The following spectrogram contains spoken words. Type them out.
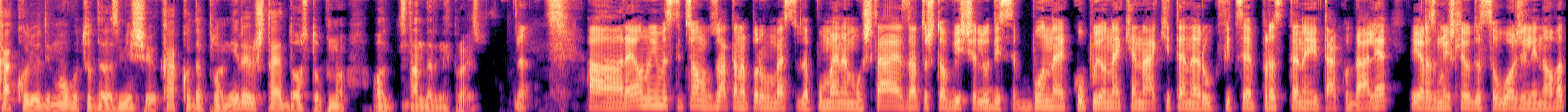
kako ljudi mogu to da razmišljaju, kako da planiraju, šta je dostupno od standardnih proizvoda. Da. A, realno investicionog zlata na prvom mestu da pomenemo šta je, zato što više ljudi se bune, kupuju neke nakitene rukvice, prstene i tako dalje i razmišljaju da su uložili novac,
